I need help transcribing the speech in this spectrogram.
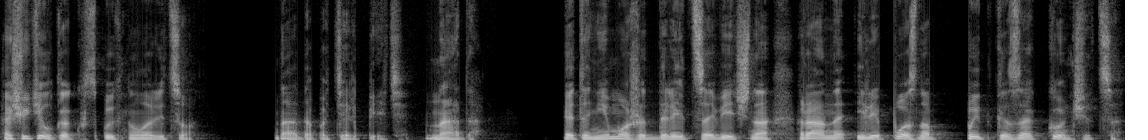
Ощутил, как вспыхнуло лицо. «Надо потерпеть. Надо!» Это не может длиться вечно. Рано или поздно пытка закончится.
